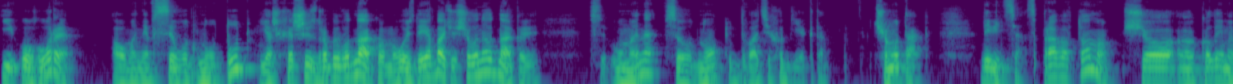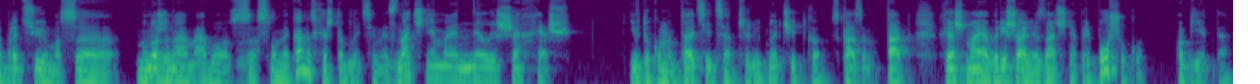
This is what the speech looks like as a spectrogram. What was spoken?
і огоре, а у мене все одно тут, я ж хеші зробив однаковими. Ось де я бачу, що вони однакові. У мене все одно тут два цих об'єкта. Чому так? Дивіться, справа в тому, що е, коли ми працюємо з е, множинами або з словниками з хеш-таблицями, значення має не лише хеш. І в документації це абсолютно чітко сказано. Так, хеш має вирішальне значення при пошуку об'єкта,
